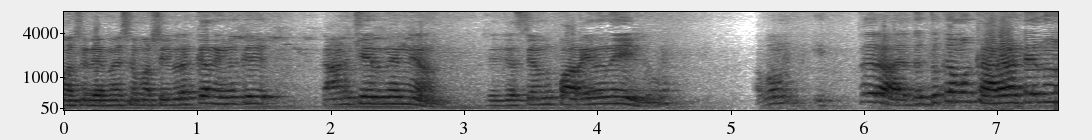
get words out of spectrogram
മാഷ് രമേശ മാഷ് ഇവരൊക്കെ നിങ്ങൾക്ക് കാണിച്ചു തരുന്നത് തന്നെയാണ്. പക്ഷെ ജസ്റ്റ് ഒന്ന് പറയുന്നതേ ഇല്ലു അപ്പം ഇത്ര ഇത് ഇതൊക്കെ നമ്മൾ കരാട്ടെ എന്ന്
